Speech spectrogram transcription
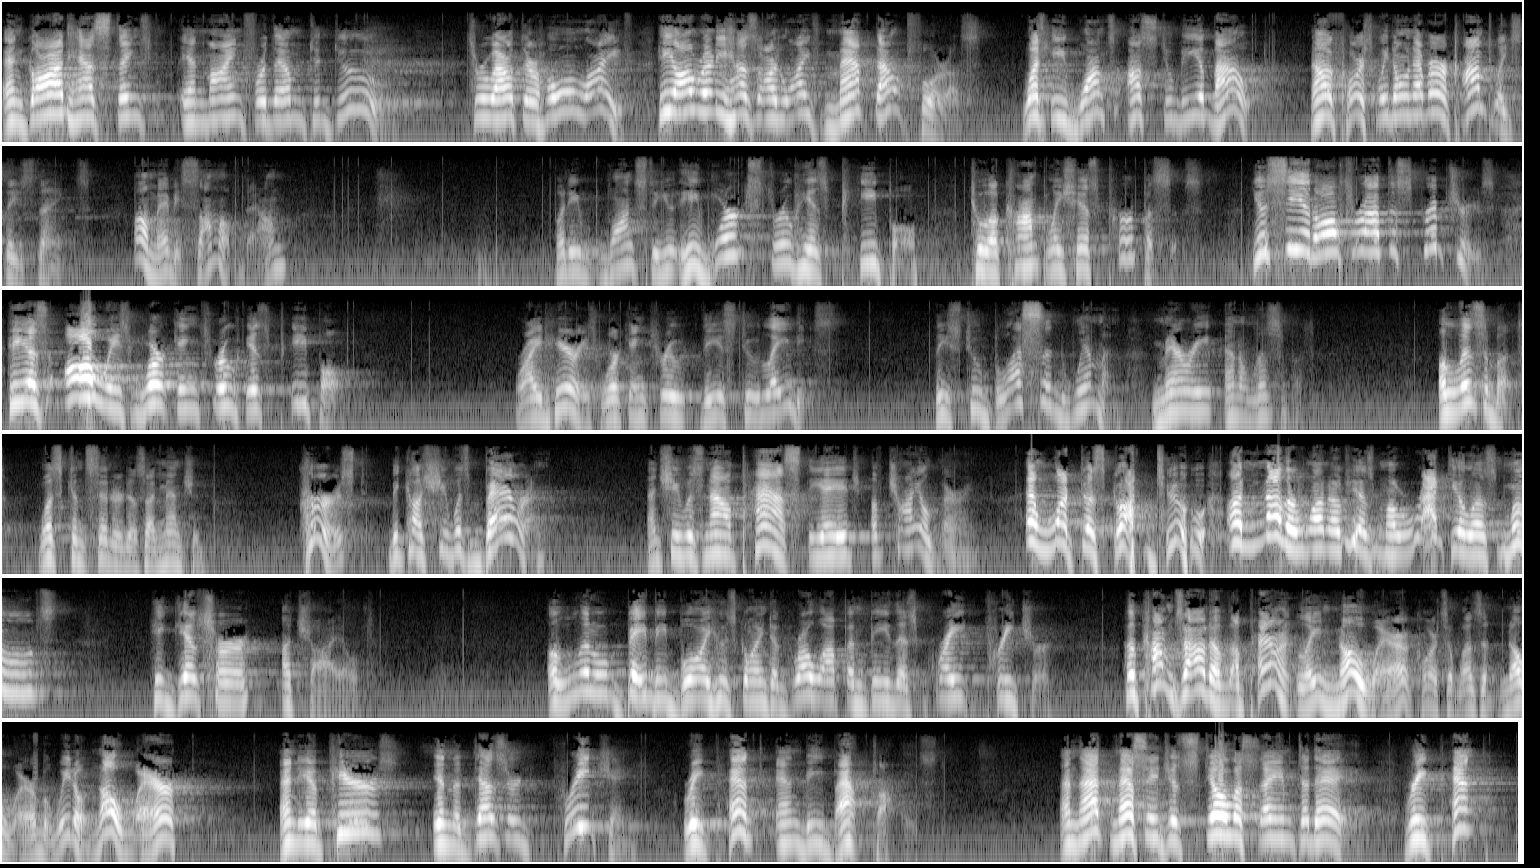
And God has things in mind for them to do throughout their whole life. He already has our life mapped out for us, what He wants us to be about. Now, of course, we don't ever accomplish these things. Well, maybe some of them but he wants to he works through his people to accomplish his purposes. You see it all throughout the scriptures. He is always working through his people. Right here, he's working through these two ladies, these two blessed women, Mary and Elizabeth. Elizabeth was considered, as I mentioned, cursed because she was barren. And she was now past the age of childbearing. And what does God do? Another one of his miraculous moves. He gives her a child. A little baby boy who's going to grow up and be this great preacher, who comes out of apparently nowhere. Of course, it wasn't nowhere, but we don't know where. And he appears in the desert preaching, Repent and be baptized. And that message is still the same today. Repent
